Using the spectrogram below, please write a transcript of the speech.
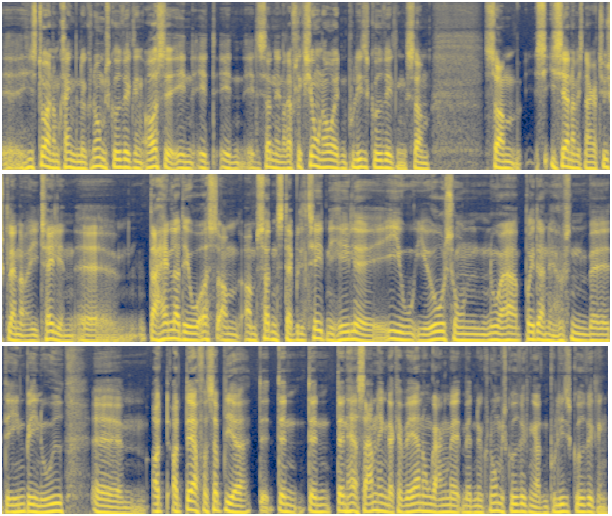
øh, historien omkring den økonomiske udvikling også en, et, en, et, sådan en refleksion over i den politiske udvikling, som, som især når vi snakker Tyskland og Italien, øh, der handler det jo også om, om sådan stabiliteten i hele EU, i eurozonen. Nu er britterne jo sådan med det ene ben ude, øh, og, og derfor så bliver den, den, den her sammenhæng, der kan være nogle gange med, med den økonomiske udvikling og den politiske udvikling,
